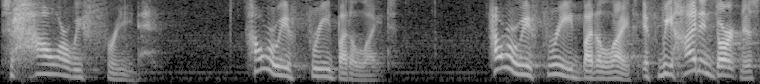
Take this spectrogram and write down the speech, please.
So, how are we freed? How are we freed by the light? How are we freed by the light? If we hide in darkness,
